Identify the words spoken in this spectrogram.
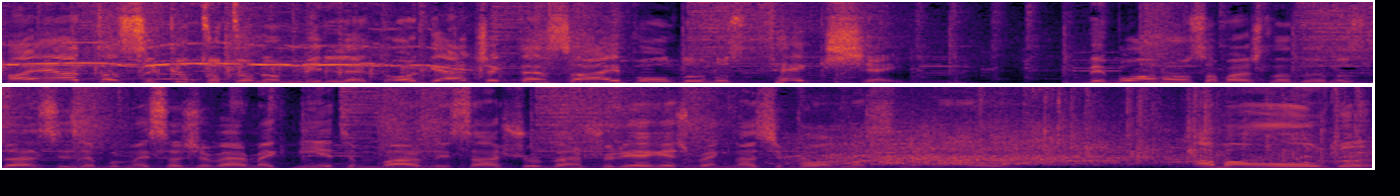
Hayata sıkı tutunun millet. O gerçekten sahip olduğunuz tek şey. Ve bu anonsa başladığınızda size bu mesajı vermek niyetim vardıysa şuradan şuraya geçmek nasip olmasın. Allah. Ama oldu.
